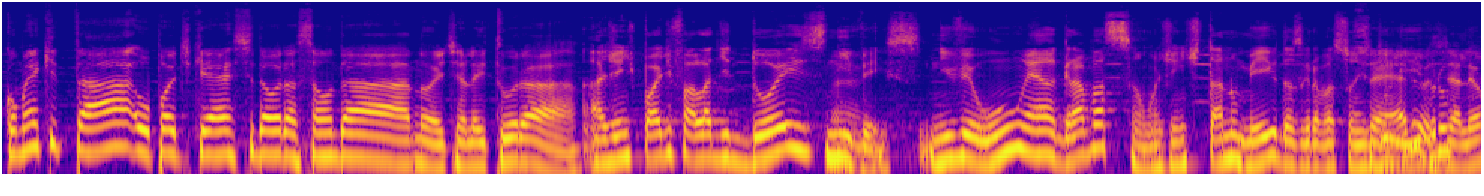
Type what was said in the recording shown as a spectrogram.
Como é que tá o podcast da oração da noite? A leitura. A gente pode falar de É. dois níveis. Nível 1 um é a gravação. A gente tá no meio das gravações do Sério? livro. Já leu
